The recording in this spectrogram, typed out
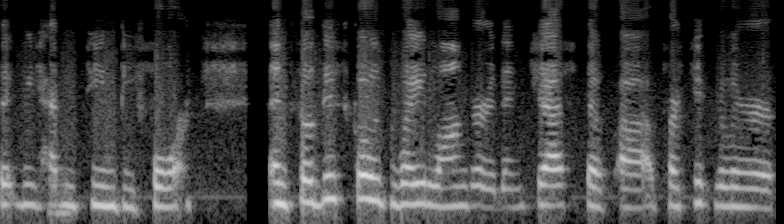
that we hadn't seen before. And so this goes way longer than just a, a particular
